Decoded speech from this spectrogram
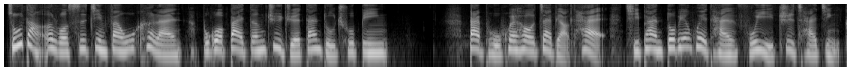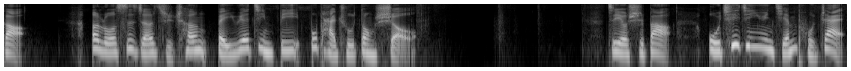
阻挡俄罗斯进犯乌克兰。不过，拜登拒绝单独出兵。拜普会后再表态，期盼多边会谈辅以制裁警告。俄罗斯则指称北约进逼，不排除动手。自由时报：武器禁运柬埔寨，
